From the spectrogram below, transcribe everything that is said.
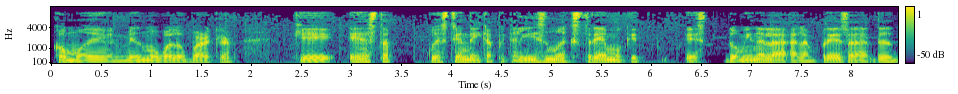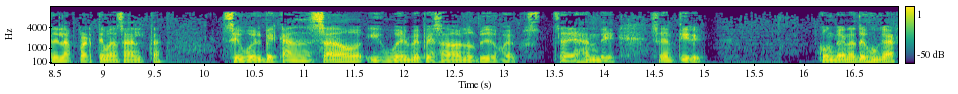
como del mismo World of Warcraft, que esta cuestión del capitalismo extremo que domina a la empresa desde la parte más alta, se vuelve cansado y vuelve pesado a los videojuegos. Se dejan de sentir con ganas de jugar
